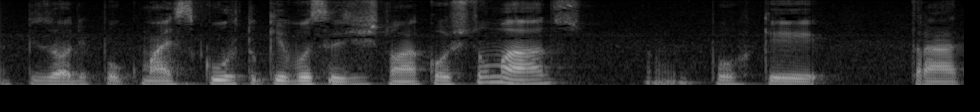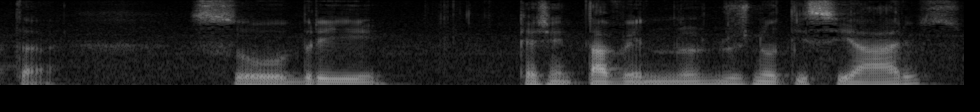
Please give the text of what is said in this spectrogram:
episódio um pouco mais curto que vocês estão acostumados, porque trata sobre que a gente está vendo nos noticiários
